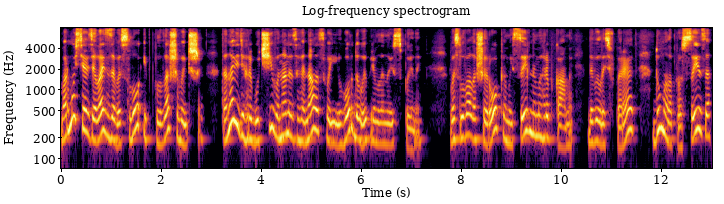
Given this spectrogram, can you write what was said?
Мармуся взялась за весло і попливла швидше, та навіть грибучі вона не згинала своєї гордо випрямленої спини. Веслувала широкими й сильними грибками, дивилась вперед, думала про сиза,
